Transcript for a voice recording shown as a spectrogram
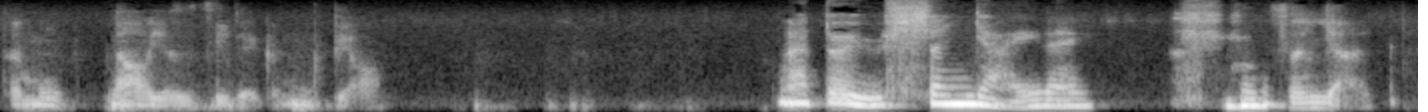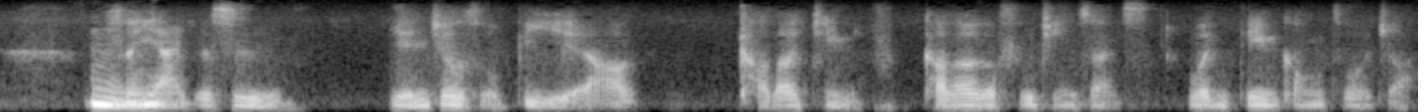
的目，然后也是自己的一个目标。那对于生涯嘞？生涯，生涯就是研究所毕业，然后考到经考到个副经算是稳定工作就好。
